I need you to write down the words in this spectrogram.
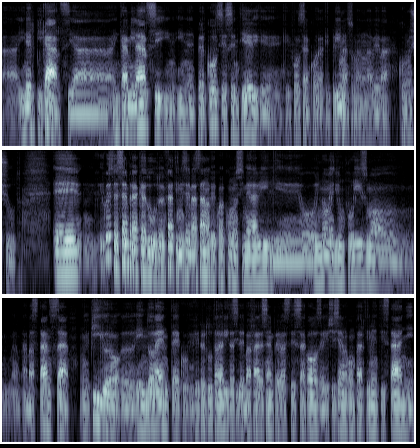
a inerpicarsi, a incamminarsi in, in percorsi e sentieri che, che forse ancora che prima insomma, non aveva conosciuto. E questo è sempre accaduto, infatti mi sembra strano che qualcuno si meravigli eh, o in nome di un purismo abbastanza eh, pigro eh, e indolente, ecco, che per tutta la vita si debba fare sempre la stessa cosa, che ci siano compartimenti stagni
